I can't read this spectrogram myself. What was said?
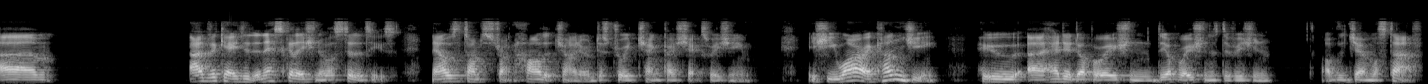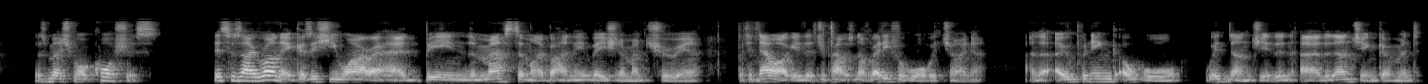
Um, advocated an escalation of hostilities. Now is the time to strike hard at China and destroy Chiang Kai-shek's regime. Ishiwara Kanji, who uh, headed operation the operations division of the general staff, was much more cautious. This was ironic, as Ishiwara had been the mastermind behind the invasion of Manchuria, but had now argued that Japan was not ready for war with China, and that opening a war with Nanjing, uh, the Nanjing government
